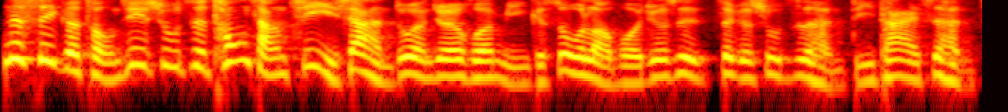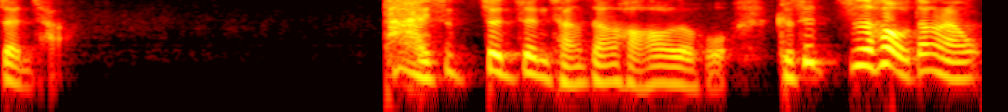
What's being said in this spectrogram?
那是一个统计数字，通常七以下很多人就会昏迷，可是我老婆就是这个数字很低，她还是很正常。他还是正正常常好好的活，可是之后当然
